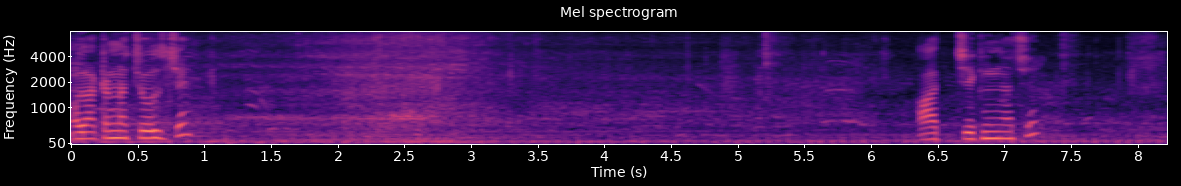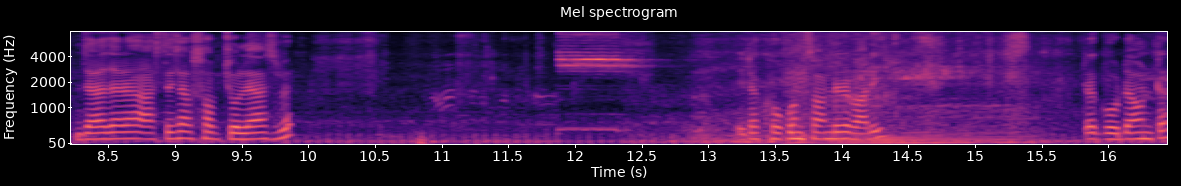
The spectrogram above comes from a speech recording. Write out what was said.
লাটানো চলছে। আর চেকিং আছে। যারা যারা আসতে চাও, সব চলে আসবে। এটা খোকন সাউন্ডের বাড়ি। এটা গোডাউনটা।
